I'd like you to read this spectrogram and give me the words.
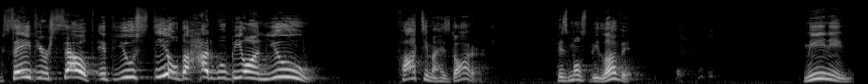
save yourself. If you steal, the hadd will be on you. Fatima, his daughter, his most beloved. Meaning,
